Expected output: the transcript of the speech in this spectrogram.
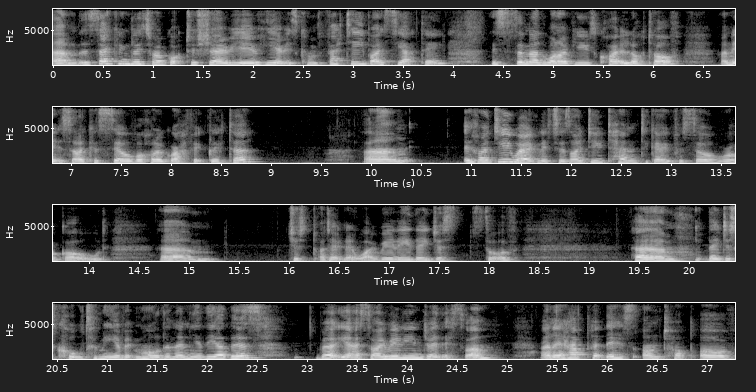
Um, the second glitter I've got to show you here is Confetti by Ciate. This is another one I've used quite a lot of, and it's like a silver holographic glitter. Um, if I do wear glitters, I do tend to go for silver or gold. Um, just, I don't know why really, they just sort of, um, they just call to me a bit more than any of the others. But yeah, so I really enjoy this one. And I have put this on top of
